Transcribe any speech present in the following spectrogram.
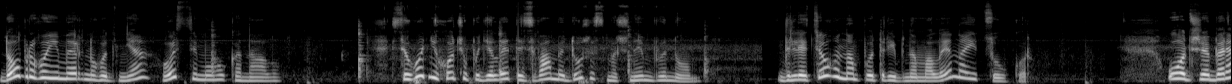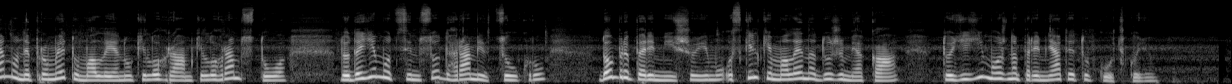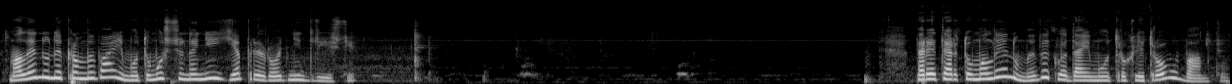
Доброго і мирного дня, гості мого каналу. Сьогодні хочу поділитись з вами дуже смачним вином. Для цього нам потрібна малина і цукор. Отже, беремо непромиту малину кілограм, кілограм 100, додаємо 700 грамів цукру, добре перемішуємо, оскільки малина дуже м'яка, то її можна перем'яти товкучкою. Малину не промиваємо, тому що на ній є природні дріжджі. Перетерту малину ми викладаємо у трьохлітрову банку.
